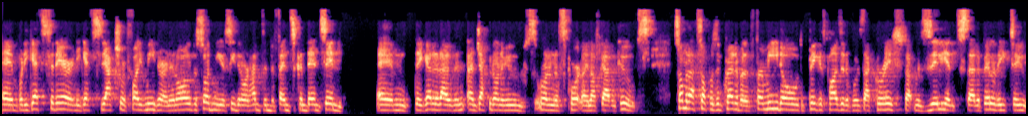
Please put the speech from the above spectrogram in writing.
Um, but he gets to there and he gets the actual five metre, and then all of a sudden you see the Northampton defence condense in. Um, they get it out, and, and Jack O'Donoghue's running a support line off Gavin Coombs. Some of that stuff was incredible. For me, though, the biggest positive was that grit, that resilience, that ability to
